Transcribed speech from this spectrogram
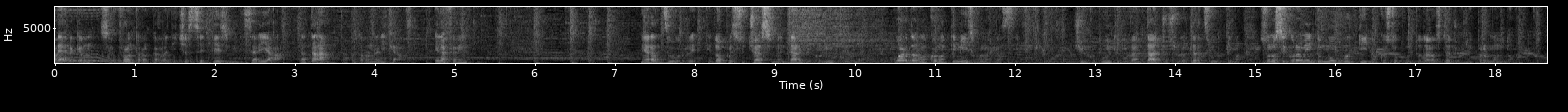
Bergamo si affrontano per la diciassettesima di Serie A l'Atalanta, padrona di casa, e la Fiorentina. Nerazzurri, che dopo il successo nel derby con il Come, guardano con ottimismo la classifica. 5 punti di vantaggio sulla terzultima sono sicuramente un buon bottino a questo punto della stagione per Mondonico.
